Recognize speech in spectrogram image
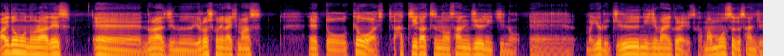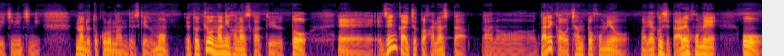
はい、どうも、野良です。えー、野良ジムよろしくお願いします。えっと、今日は8月の30日の、えー、まあ、夜12時前くらいですか。まあ、もうすぐ31日になるところなんですけども、えっと、今日何話すかっていうと、えー、前回ちょっと話した、あのー誰かをちゃんと褒めよう。まあ、略して誰褒めを、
